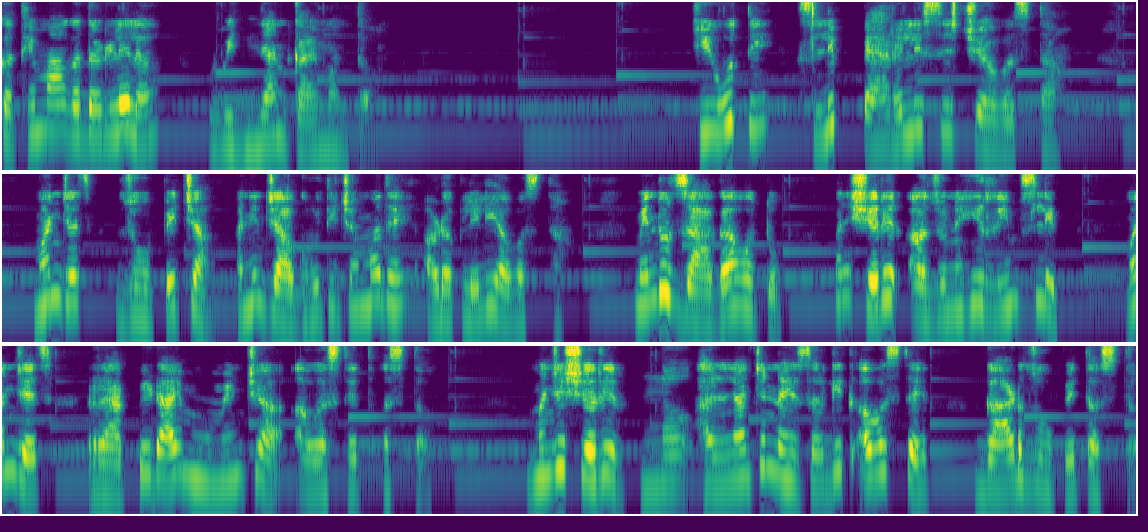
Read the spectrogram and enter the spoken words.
कथेमाग दडलेलं विज्ञान काय म्हणतं. ही होती स्लीप पॅरालिसिसची अवस्था. म्हणजेच झोपेच्या आणि जागृतीच्या मध्ये अडकलेली अवस्था. मेंदू जागा होतो पण शरीर अजूनही रिम स्लीप म्हणजेच रॅपिड आय मुवमेंटच्या अवस्थेत असतं. म्हणजे शरीर न हलण्याच्या नैसर्गिक अवस्थेत गाढ झोपेत असतं.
